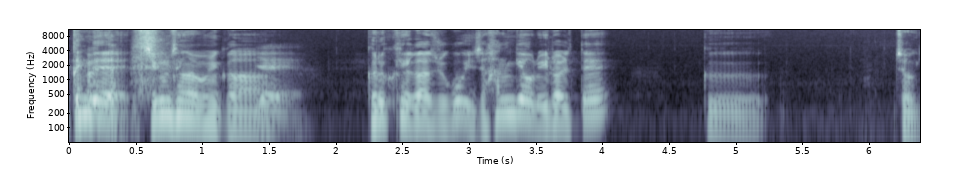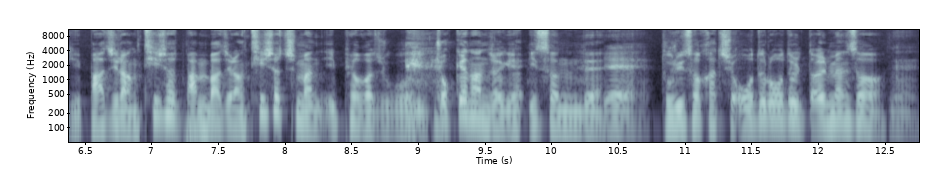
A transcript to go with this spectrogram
근데 지금 생각해 보니까 예. 그렇게 해가지고 이제 한겨울 이럴 때 그 저기 바지랑 티셔츠 반바지랑 티셔츠만 입혀가지고 쫓겨난 적이 있었는데 예. 둘이서 같이 오들오들 떨면서 예.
